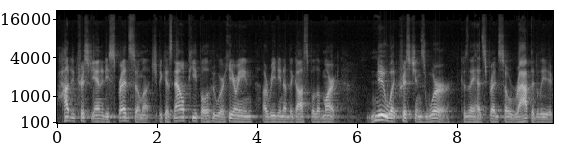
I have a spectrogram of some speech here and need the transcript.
how did Christianity spread so much? Because now people who were hearing a reading of the Gospel of Mark knew what Christians were because they had spread so rapidly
